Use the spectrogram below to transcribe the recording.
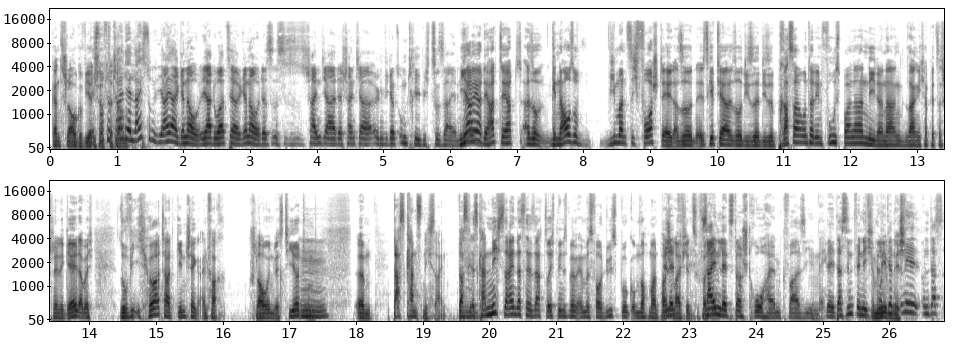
ganz schlau ist doch gewirtschaftet total haben. der Leistung. Ja, ja, genau. Ja, du hast ja, genau. Das ist, es scheint ja, der scheint ja irgendwie ganz umtriebig zu sein. Ne? Ja, ja, der hat, der hat, also genauso wie man es sich vorstellt. Also es gibt ja so diese diese Prasser unter den Fußballern, die dann sagen, ich habe jetzt das schnelle Geld, aber ich, so wie ich hörte, hat Ginczek einfach schlau investiert Mhm. und ähm, das kann es nicht sein. Das, Es kann nicht sein, dass er sagt, so ich bin jetzt beim MSV Duisburg, um noch mal ein paar Der Schleifchen zu sein verdienen. letzter Strohhalm quasi. Nee. Das sind wir nicht. Im und, Leben nicht. Nee, und das,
